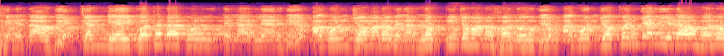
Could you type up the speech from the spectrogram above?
ফেলে দাও। যেমনি এই কথাটা বলতে লাগলেন, আগুন জমানো বেলা লোকটি জমানো হলো। আগুন যখন জ্বালিয়ে দেওয়া হলো,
